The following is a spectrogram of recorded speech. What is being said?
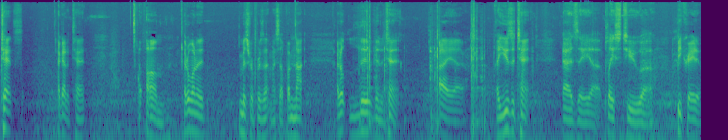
tents. I got a tent. Um, I don't want to misrepresent myself. I'm not. I don't live in a tent. I uh, I use a tent as a uh, place to uh, be creative.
